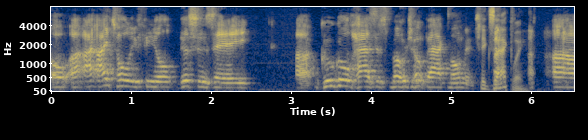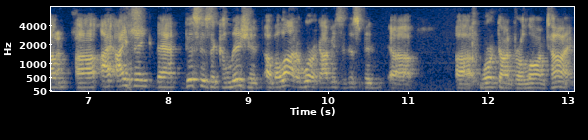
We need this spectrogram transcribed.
Oh, I, I totally feel this is a uh, Google has its mojo back moment. Exactly. Um, uh, I, I, think that this is a collision of a lot of work. Obviously, this has been uh, uh, worked on for a long time.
